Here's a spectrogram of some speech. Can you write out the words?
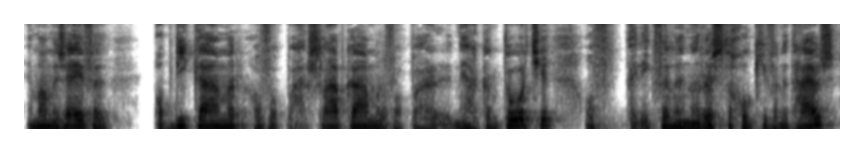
en mama is even op die kamer of op haar slaapkamer of op haar, kantoortje of weet ik veel in een rustig hoekje van het huis.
